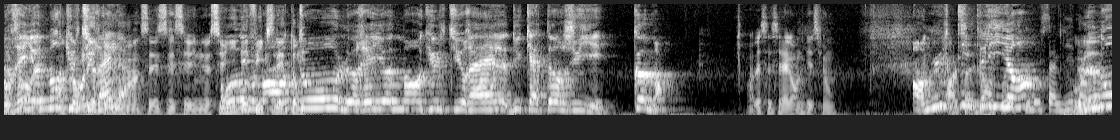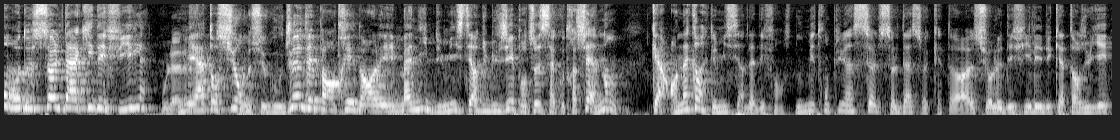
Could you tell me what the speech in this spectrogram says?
Le Encore- rayonnement culturel. hein, C'est une, c'est une idée fixe, les tons. Augmentons le rayonnement culturel du 14 juillet. Comment? Ah, bah ça, c'est la grande question. En le multipliant le nombre de soldats qui défilent. Ouh là là. Mais attention, monsieur Good, je ne vais pas entrer dans les manips du ministère du budget pour te dire que ça coûtera cher. Non, car en accord avec le ministère de la Défense, nous ne mettrons plus un seul soldat sur le, 14 sur le défilé du 14 juillet,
